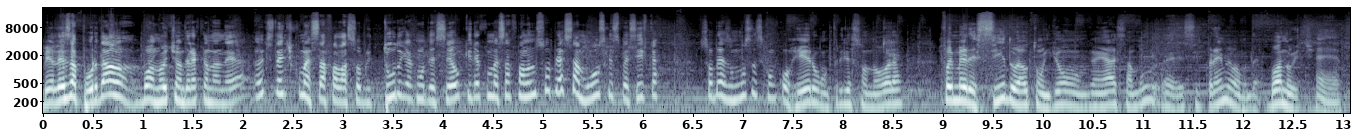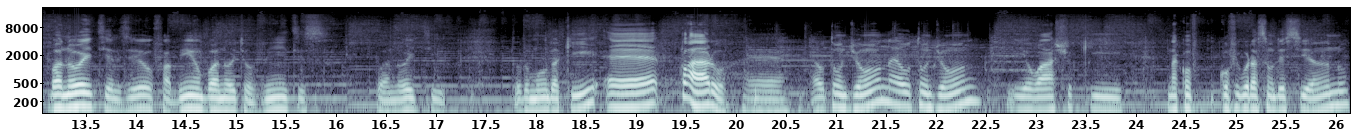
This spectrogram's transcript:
Beleza pura. Dá uma boa noite, André Canané. Antes da gente começar a falar sobre tudo que aconteceu, eu queria começar falando sobre essa música específica, sobre as músicas que concorreram, trilha sonora. Foi merecido o Elton John ganhar essa, mu- eh, esse prêmio, André? Boa noite. É, boa noite, Eliseu, Fabinho, boa noite, ouvintes, boa noite, todo mundo aqui. É, claro, é, Elton John é Elton John, e eu acho que na conf- configuração desse ano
